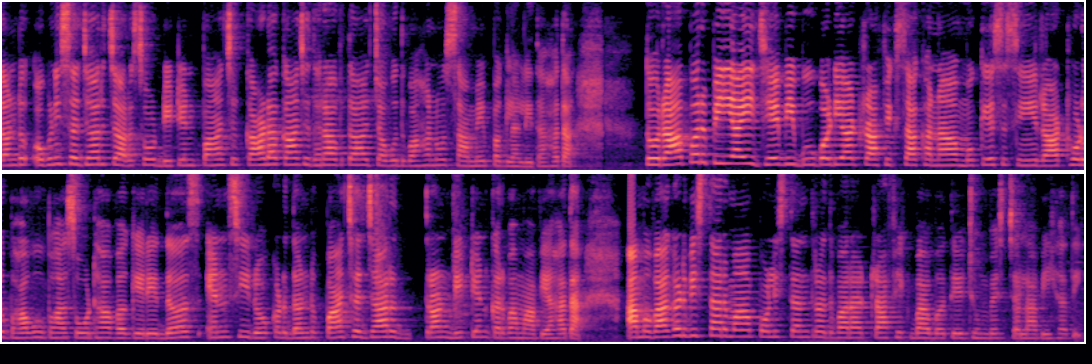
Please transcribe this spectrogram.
દંડ ઓગણીસ હજાર ચારસો ડિટેન પાંચ કાળા કાચ ધરાવતા ચૌદ વાહનો સામે પગલાં લીધા હતા. તો Rapar PI JB Bubadiya traffic શાખાના મુકેશસિંહ રાઠોડ ભાવુભા સોઢા વગેરે દસ એનસી રોકડ દંડ પાંચ હજાર ત્રણ ડિટેન કરવામાં આવ્યા હતા. આમ વાગડ વિસ્તારમાં પોલીસ તંત્ર દ્વારા ટ્રાફિક બાબતે ઝુંબેશ ચલાવી હતી.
